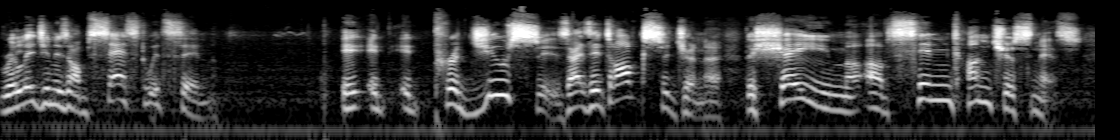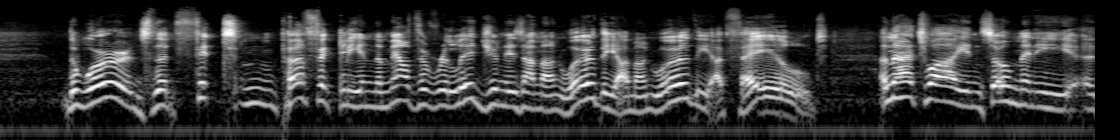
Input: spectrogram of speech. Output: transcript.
Religion is obsessed with sin it, it, it produces as its oxygen uh, the shame of sin consciousness. The words that fit mm, perfectly in the mouth of religion is I'm unworthy, I'm unworthy, I failed. And that's why in so many uh,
